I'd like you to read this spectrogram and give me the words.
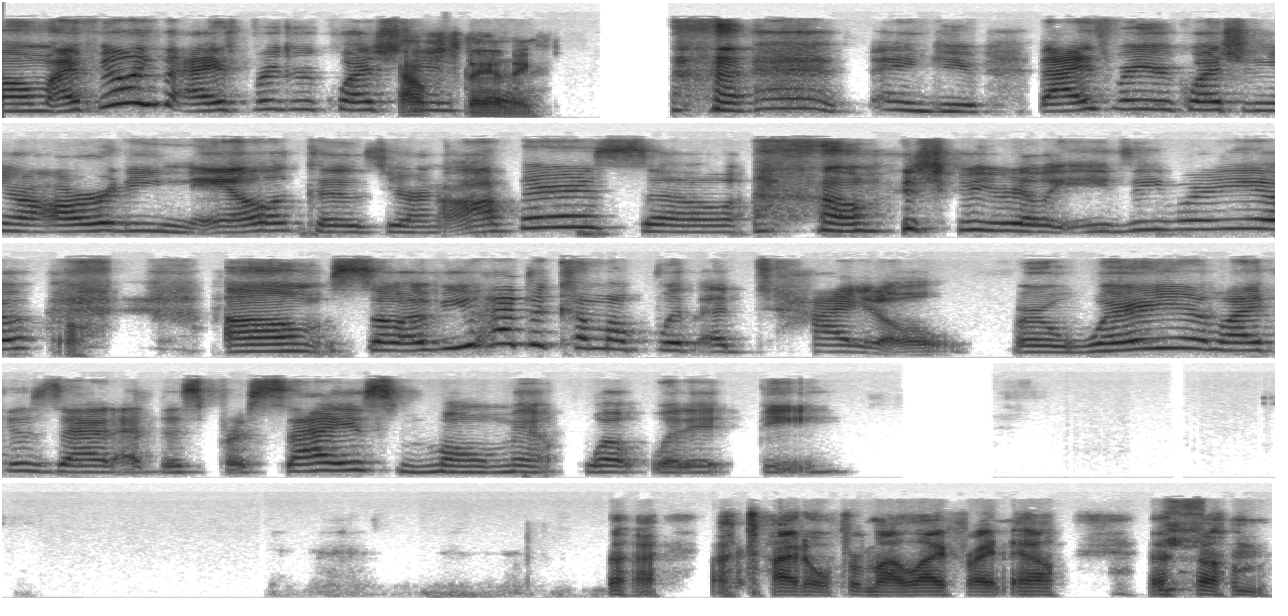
Um, I feel like the icebreaker question. Outstanding. Thank you. The icebreaker question you're already nailed because you're an author, so um, it should be really easy for you. Oh. Um, so if you had to come up with a title for where your life is at at this precise moment, what would it be? a title for my life right now. Um,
